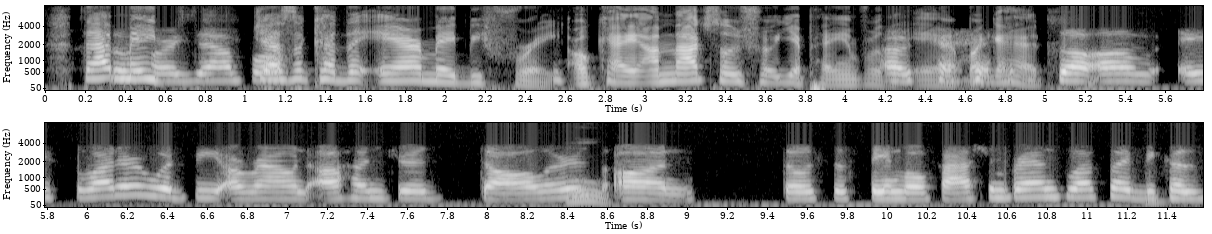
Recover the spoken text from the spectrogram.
That So, may, for example- Jessica, the air may be free. Okay, I'm not so sure you're paying for the air. But go ahead. So um, a sweater would be around a hundred dollars on those sustainable fashion brands website because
